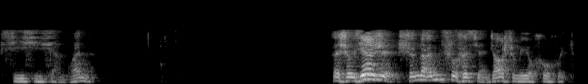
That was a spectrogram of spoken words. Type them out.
息息相关的。呃，首先是神的恩赐和选召是没有后悔的。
